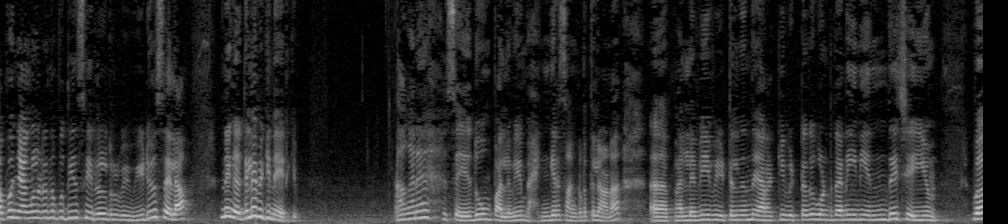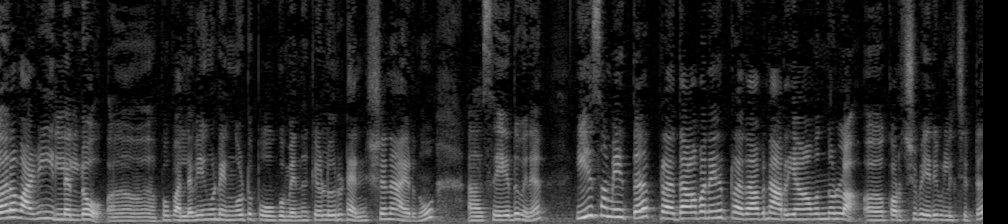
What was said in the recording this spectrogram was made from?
അപ്പോൾ ഞങ്ങളിടുന്ന പുതിയ സീരിയൽ റിവ്യൂ വീഡിയോസ് എല്ലാം നിങ്ങൾക്ക് ലഭിക്കുന്നതായിരിക്കും. അങ്ങനെ സേതുവും പല്ലവിയും ഭയങ്കര സങ്കടത്തിലാണ്. പല്ലവി വീട്ടിൽ നിന്ന് ഇറക്കി വിട്ടത് കൊണ്ട് തന്നെ ഇനി എന്ത് ചെയ്യും? വേറെ വഴിയില്ലല്ലോ. അപ്പോൾ പല്ലവിയും കൊണ്ട് എങ്ങോട്ട് പോകും? എന്നൊക്കെയുള്ള ഒരു ടെൻഷനായിരുന്നു സേതുവിന്. ഈ സമയത്ത് പ്രതാപനെ പ്രതാപനെ അറിയാവുന്നുള്ള കുറച്ചു പേര് വിളിച്ചിട്ട്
